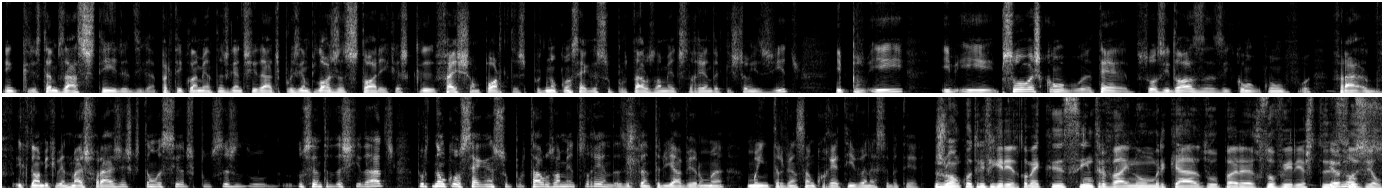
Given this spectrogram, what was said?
em que estamos a assistir, particularmente nas grandes cidades, por exemplo, lojas históricas que fecham portas porque não conseguem suportar os aumentos de renda que lhes são exigidos e, e e, e, pessoas com até pessoas idosas e com, com fra, economicamente mais frágeis que estão a ser expulsas do, do, centro das cidades porque não conseguem suportar os aumentos de rendas e portanto teria haver uma, uma intervenção corretiva nessa matéria. João Coutinho Figueiredo, como é que se intervém no mercado para resolver este eu flagelo?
